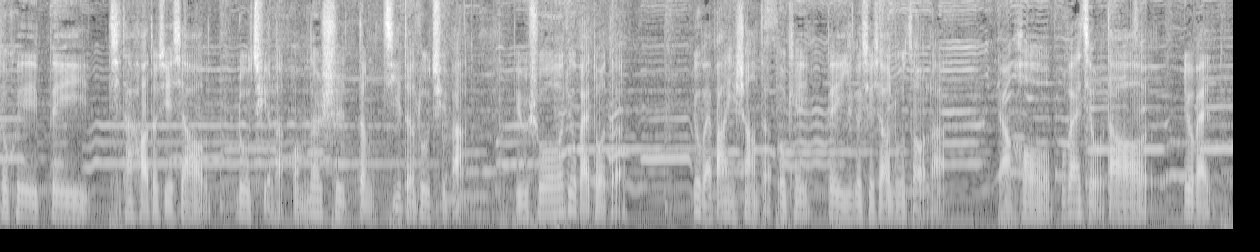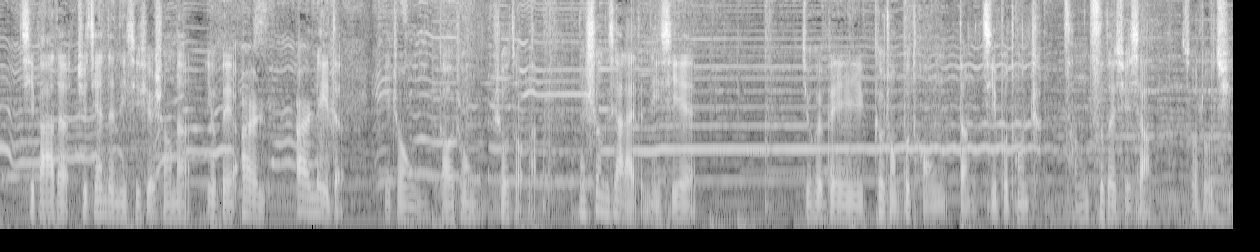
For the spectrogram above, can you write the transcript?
都会被其他好的学校录取了。我们那是等级的录取吧，比如说六百多的、六百八以上的，OK 被一个学校录走了，然后五百九到六百七八的之间的那些学生呢，又被二二类的那种高中收走了。那剩下来的那些。就会被各种不同等级、不同层层次的学校所录取，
